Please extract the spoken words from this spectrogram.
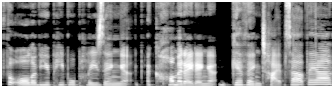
for all of you people pleasing, accommodating, giving types out there,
